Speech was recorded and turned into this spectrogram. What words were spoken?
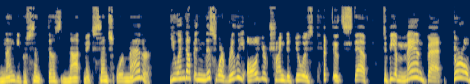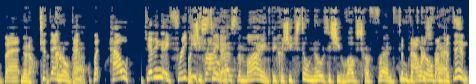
90% does not make sense or matter? You end up in this where really all you're trying to do is get to Steph to be a man bat, girl bat, No, no. to then, girl and- bat. but how getting a freaky But she Friday, still has the mind because she still knows that she loves her friend through the the, powers girl from bats. within.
